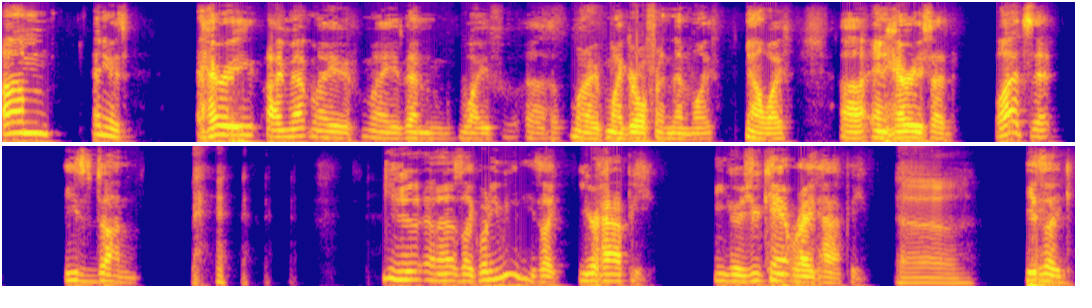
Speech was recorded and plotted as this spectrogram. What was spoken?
Um, anyways, Harry, I met my my then wife, uh, my my girlfriend then wife, now wife, uh, and Harry said, "Well, that's it. He's done." you know, and I was like, "What do you mean?" He's like, "You're happy." He goes, "You can't write happy." uh, He's like,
